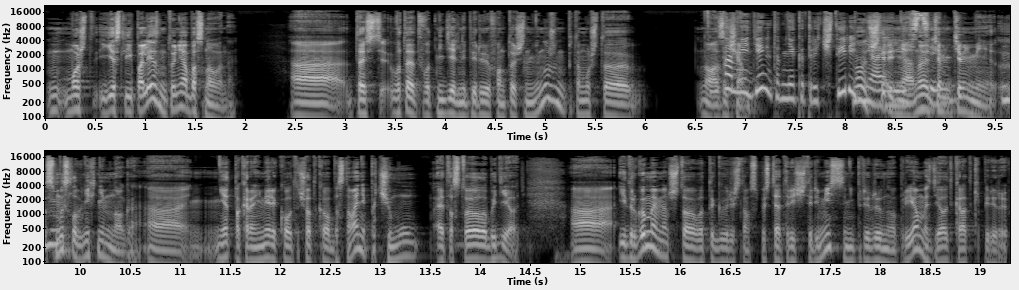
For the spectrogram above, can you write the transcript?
может, если и полезны, то не обоснованы. А, то есть вот этот вот недельный перерыв, он точно не нужен, потому что ну, ну а зачем? Там недельно, там некоторые 4 ну, дня 4 дня, есть. но тем, тем не менее, mm-hmm. смысла в них немного. А, нет, по крайней мере, какого-то четкого обоснования, почему это стоило бы делать. А, и другой момент, что вот ты говоришь, там, спустя 3-4 месяца непрерывного приема сделать краткий перерыв.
